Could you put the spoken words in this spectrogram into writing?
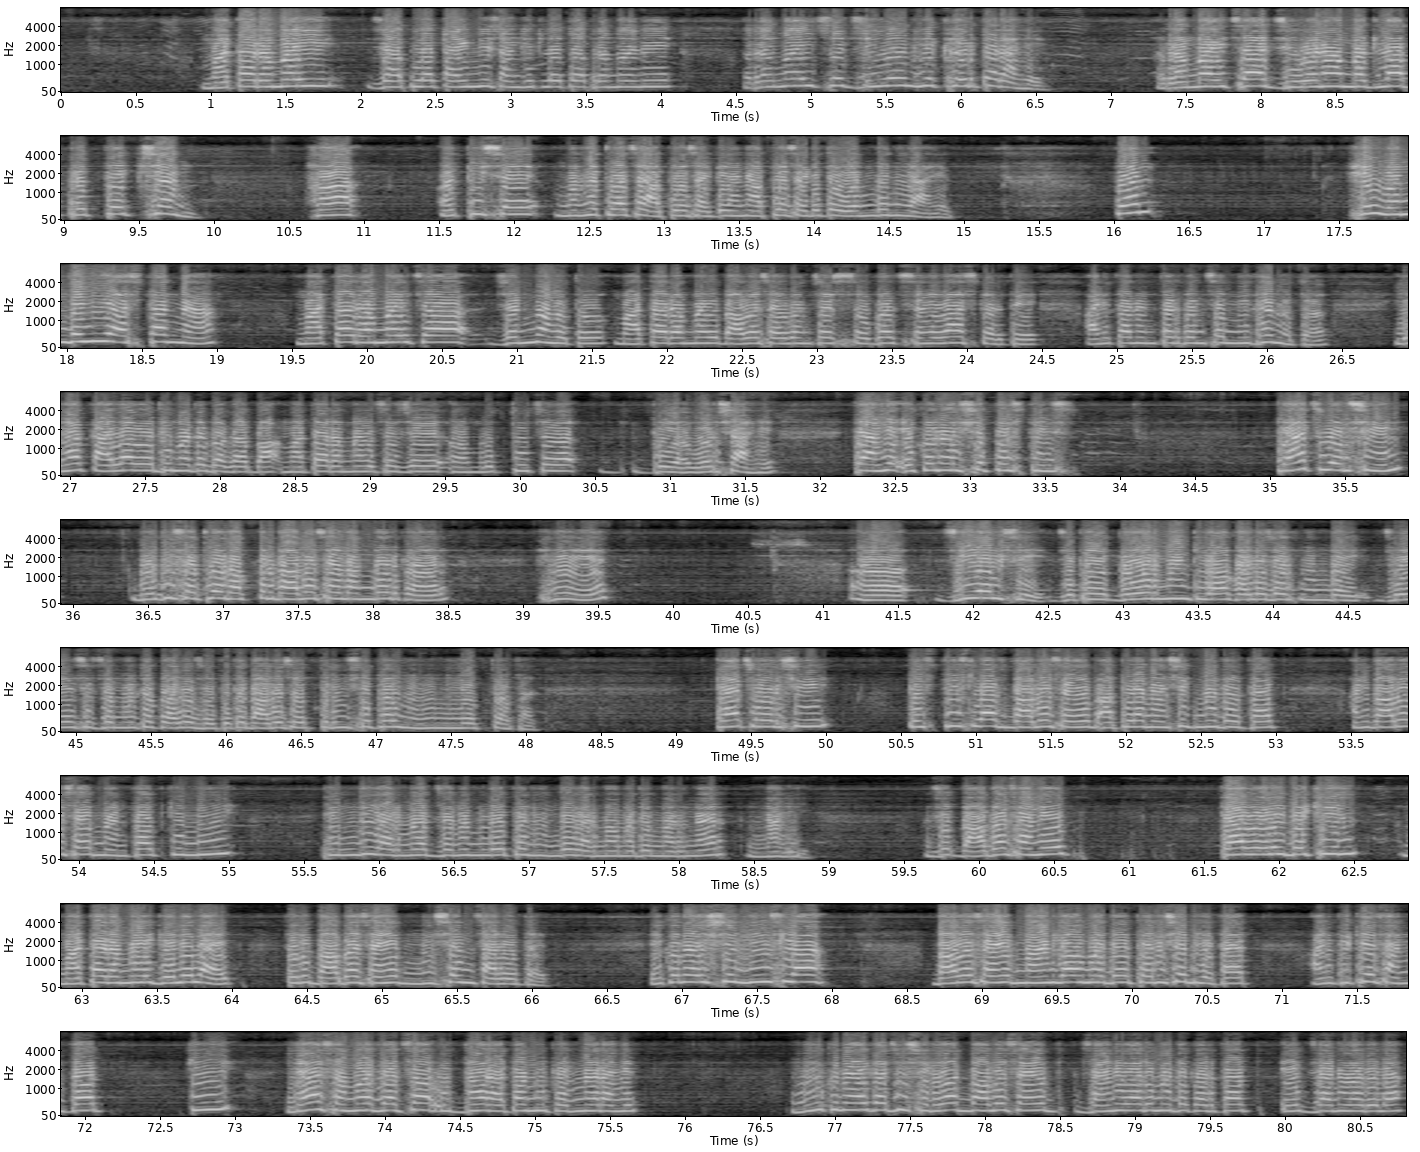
माता रमाई जे आपल्या ताईंनी सांगितलं त्याप्रमाणे रमाईचं जीवन हे खडतर आहे. रमाईच्या जीवनामधला प्रत्येक क्षण हा अतिशय महत्त्वाचा आपल्यासाठी आणि आपल्यासाठी तो वंदनीय आहे. पण हे वंदनीय असताना माता रमाईचा जन्म होतो. माता रमाई बाबासाहेबांच्या सोबत सहवास करते आणि त्यानंतर त्यांचं निधन होतं. ह्या कालावधीमध्ये बघा बा माता रमाईचं जे मृत्यूचं वर्ष आहे ते आहे एकोणीसशे पस्तीस. त्याच वर्षी बोधिसत्व डॉक्टर बाबासाहेब आंबेडकर हे जीएलसी जिथे government law college of Mumbai J L सीचं मोठं कॉलेज आहे तिथे बाबासाहेब प्रिन्सिपल म्हणून नियुक्त होतात. त्याच वर्षी पस्तीसलाच बाबासाहेब आपल्या नाशिकमध्ये येतात आणि बाबासाहेब म्हणतात की मी हिंदू धर्मात जन्मले पण हिंदू धर्मामध्ये मरणार नाही. म्हणजे बाबासाहेब त्यावेळी देखील माता रमाई गेलेल्या आहेत तरी बाबासाहेब मिशन चालवत आहेत. एकोणीसशे वीस ला बाबासाहेब माणगावमध्ये परिषद घेतात. आणि तिथे सांगतात की या समाजाचा उद्धार आता मी करणार आहे. मूकनायकाची सुरुवात बाबासाहेब जानेवारीमध्ये करतात एक जानेवारीला.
